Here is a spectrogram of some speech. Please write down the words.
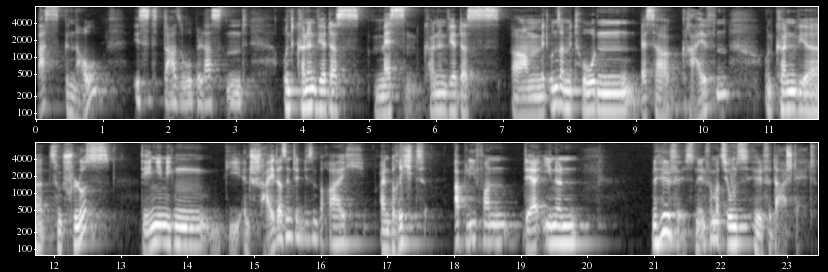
Was genau ist da so belastend und können wir das messen? Können wir das ähm, mit unseren Methoden besser greifen? Und können wir zum Schluss denjenigen, die Entscheider sind in diesem Bereich, einen Bericht abliefern, der ihnen eine Hilfe ist, eine Informationshilfe darstellt.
